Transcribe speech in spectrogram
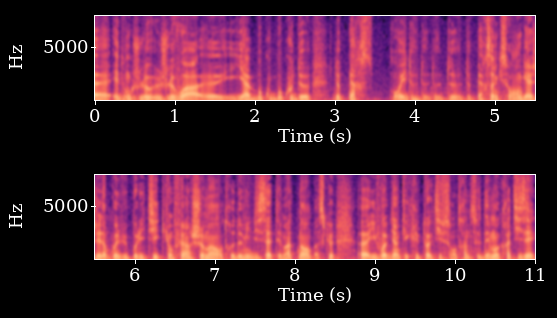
euh, et donc je le, je le vois, il y a beaucoup, beaucoup de, de personnes oui, de, personnes qui sont engagées d'un point de vue politique, qui ont fait un chemin entre 2017 et maintenant, parce que euh, ils voient bien que les cryptoactifs sont en train de se démocratiser.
